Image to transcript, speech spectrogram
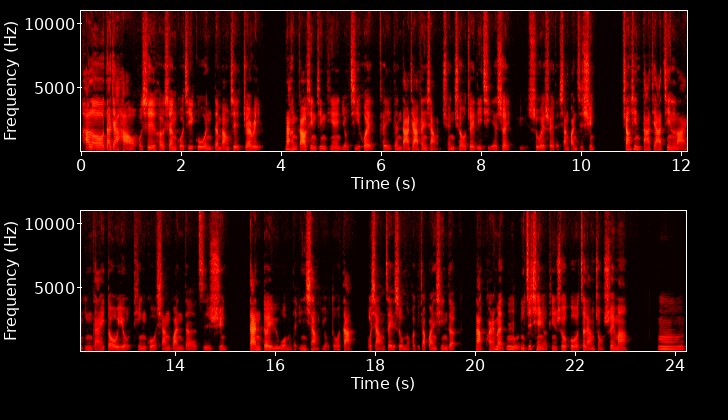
Hello，大家好，我是和盛国际顾问邓邦志 Jerry。那很高兴今天有机会可以跟大家分享全球最低企业税与数位税的相关资讯。相信大家进来应该都有听过相关的资讯，但对于我们的影响有多大？我想这也是我们会比较关心的。那 Clement，嗯，你之前有听说过这两种税吗？嗯，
